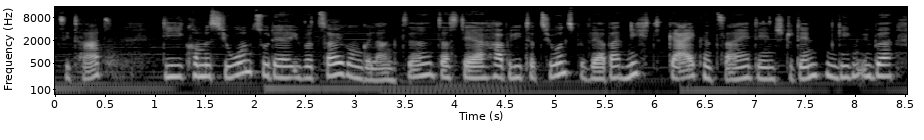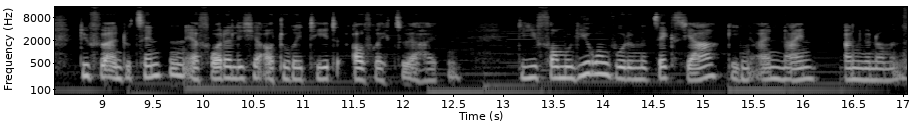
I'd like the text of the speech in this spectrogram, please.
Zitat, die Kommission zu der Überzeugung gelangte, dass der Habilitationsbewerber nicht geeignet sei, den Studenten gegenüber die für einen Dozenten erforderliche Autorität aufrechtzuerhalten. Die Formulierung wurde mit sechs Ja gegen ein Nein angenommen.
